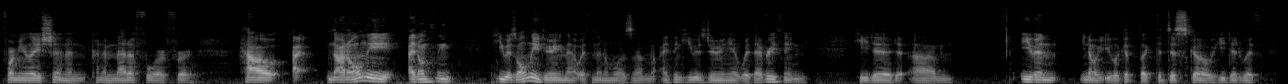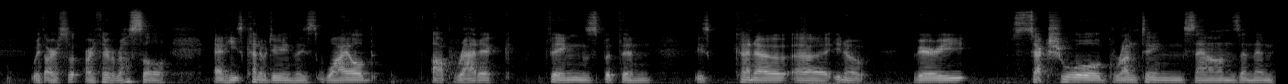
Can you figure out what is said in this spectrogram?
formulation and kind of metaphor for how I, not only I don't think he was only doing that with minimalism. I think he was doing it with everything he did. Um, even you know you look at like the disco he did with with Arthur Russell, and he's kind of doing these wild operatic things, but then these kind of uh, you know very sexual grunting sounds, and then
